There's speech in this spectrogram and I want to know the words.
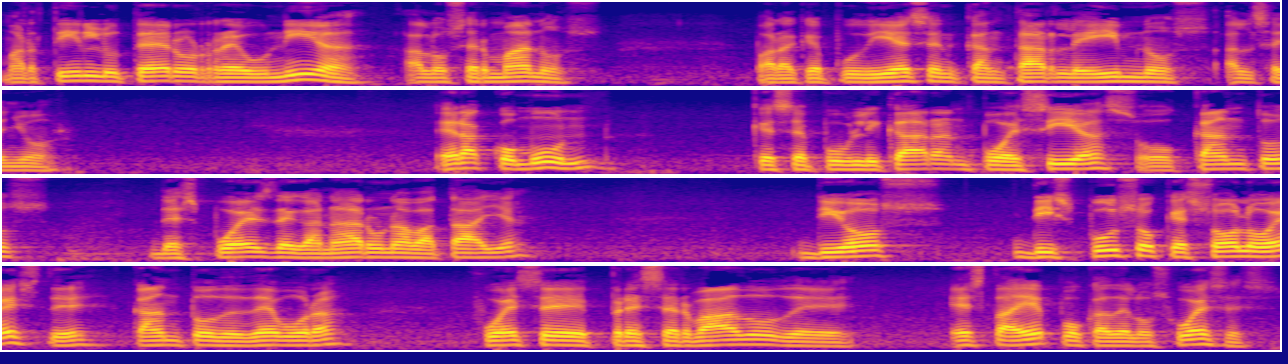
Martín Lutero reunía a los hermanos para que pudiesen cantarle himnos al Señor. Era común que se publicaran poesías o cantos después de ganar una batalla. Dios dispuso que sólo este canto de Débora fuese preservado de esta época de los jueces.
